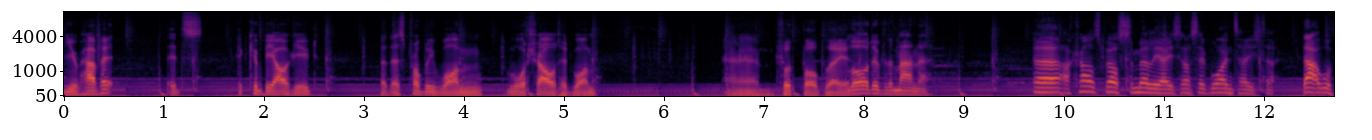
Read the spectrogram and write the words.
You have it. It's it could be argued, but there's probably one more childhood one. Um, Football player. Lord of the Manor. Uh, I can't spell sommelier, so I said wine taster. That would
